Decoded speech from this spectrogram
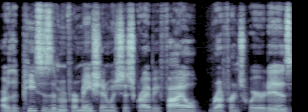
are the pieces of information which describe a file, reference where it is,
